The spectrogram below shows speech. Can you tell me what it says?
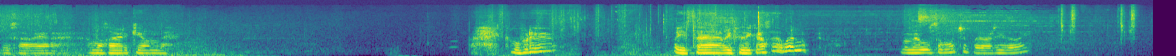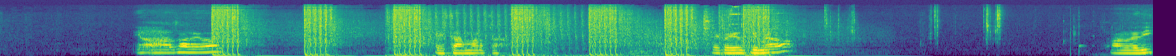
Pues a ver, vamos a ver qué onda. Ay, cofre. Ahí está rifle de casa, bueno, pero no me gusta mucho, pero a ver si lo doy. Dios, no le doy. Ahí está muerto. Se cogió el primero. No di.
